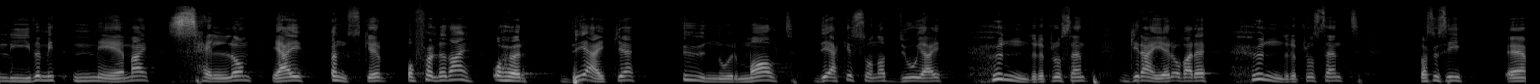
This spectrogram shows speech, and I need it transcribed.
livet mitt med meg selv om jeg ønsker å følge deg. Og hør, det er ikke unormalt. Det er ikke sånn at du og jeg 100% greier å være 100 hva skal si, eh,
